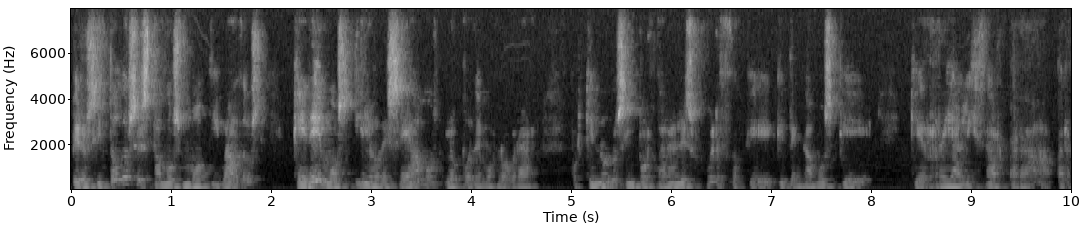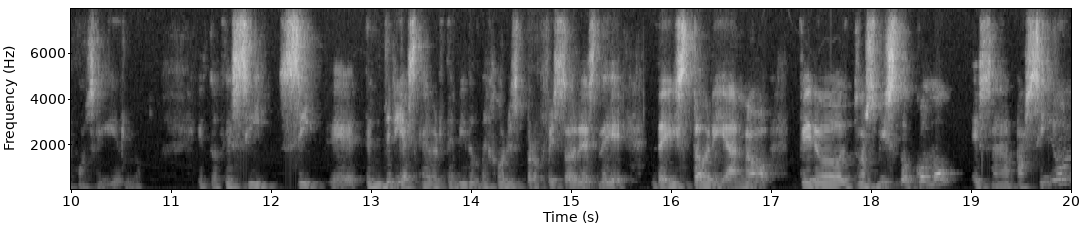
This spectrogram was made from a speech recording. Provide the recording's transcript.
pero si todos estamos motivados, queremos y lo deseamos, lo podemos lograr, porque no nos importará el esfuerzo que, tengamos que, realizar para, conseguirlo. Entonces sí, sí, eh, tendrías que haber tenido mejores profesores de, historia, ¿no? Pero tú has visto cómo esa pasión,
